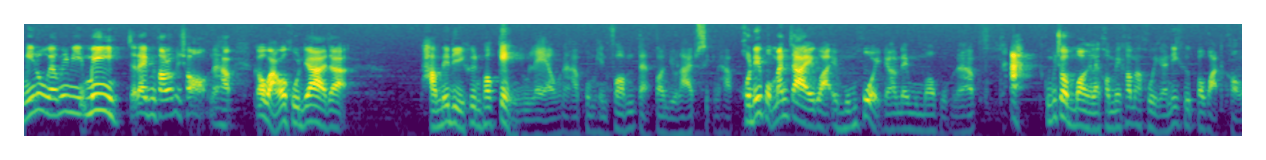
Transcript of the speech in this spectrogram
มีลูกยังไม่มีมีจะได้มีความรับผิดชอบนะครับ ก็หวังว่าคุณย่าจะทำได้ดีขึ้นเพราะเก่งอยู่แล้วนะครับ ผมเห็นฟอร์มแต่ตอนอยู่ไลฟ์สิกนะครับ คนนี้ผมมั่นใจกว่าไอ้มุมโหยนะครับในมุมมองผมนะครับอะคุณผู้ชมมองอย่างไรคอมเมนต์เข้ามาคุยกัน นี่คือประวัติของ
